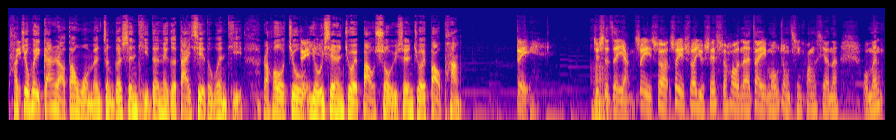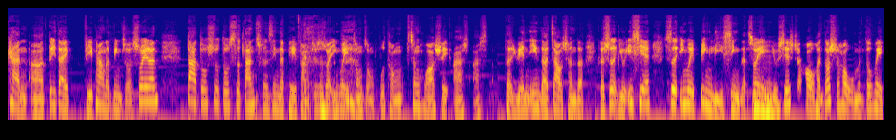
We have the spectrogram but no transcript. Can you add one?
它就会干扰到我们整个身体的那个代谢的问题，然后就有一些人就会暴瘦，有些人就会暴胖。对，就是这样。所以说，所以说有些时候呢，在某种情况下呢，我们看啊，对待肥胖的病者，虽然大多数都是单纯性的肥胖，就是说因为种种不同生活水啊啊。的原因而造成的，可是有一些是因为病理性的，所以有些时候，很多时候我们都会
